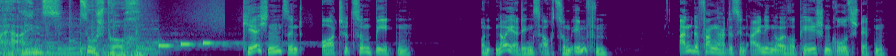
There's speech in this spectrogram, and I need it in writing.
HR1 Zuspruch. Kirchen sind Orte zum Beten und neuerdings auch zum Impfen. Angefangen hat es in einigen europäischen Großstädten.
